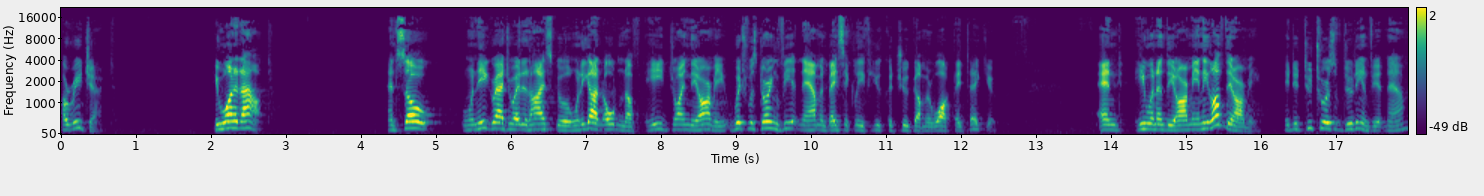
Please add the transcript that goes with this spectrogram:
a reject. He wanted out. And so when he graduated high school, when he got old enough, he joined the army, which was during Vietnam, and basically, if you could chew gum and walk, they'd take you. And he went in the army, and he loved the army. He did two tours of duty in Vietnam,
